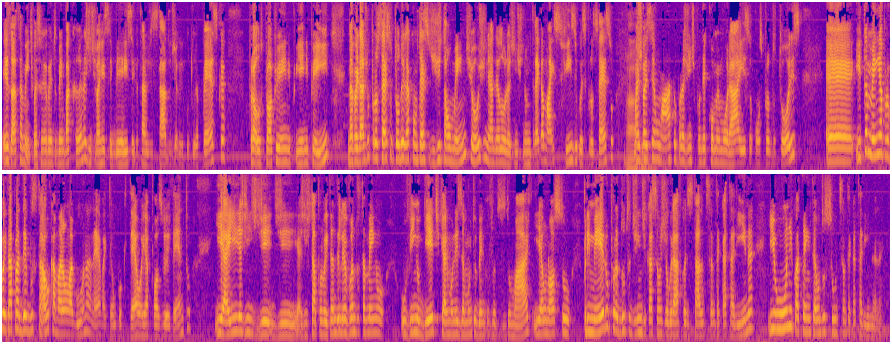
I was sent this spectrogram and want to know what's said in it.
Exatamente, vai ser um evento bem bacana, a gente vai receber aí secretário de Estado de Agricultura e Pesca, para o próprio INPI. Na verdade, o processo todo ele acontece digitalmente hoje, né, Adelora? A gente não entrega mais físico esse processo, ah, mas sim. vai ser um ato para a gente poder comemorar isso com os produtores. É, e também aproveitar para degustar o Camarão Laguna, né? Vai ter um coquetel aí após o evento. E aí a gente de, de a gente está aproveitando e levando também o, o vinho Goethe, que harmoniza muito bem com frutos do mar, e é o nosso primeiro produto de indicação geográfica do estado de Santa Catarina e o único até então do sul de Santa Catarina, né?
